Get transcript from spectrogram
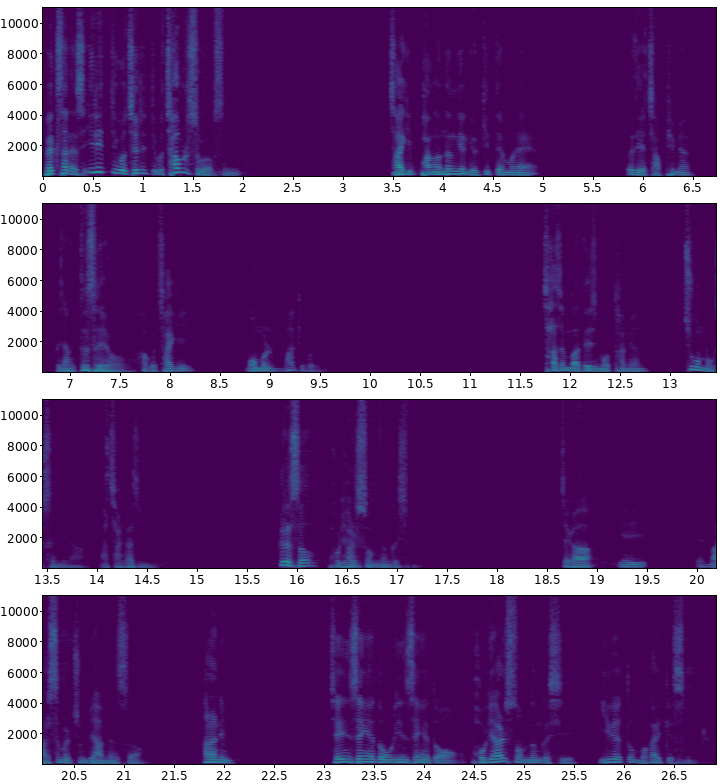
백산에서 이리 뛰고 저리 뛰고 잡을 수가 없습니다. 자기 방어 능력이 없기 때문에 어디에 잡히면 그냥 드세요 하고 자기 몸을 맡겨버립니다. 찾은 바 되지 못하면 죽은 목숨이나 마찬가지입니다. 그래서 포기할 수 없는 것입니다. 제가 이 말씀을 준비하면서 하나님 제 인생에도 우리 인생에도 포기할 수 없는 것이 이외에 또 뭐가 있겠습니까?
